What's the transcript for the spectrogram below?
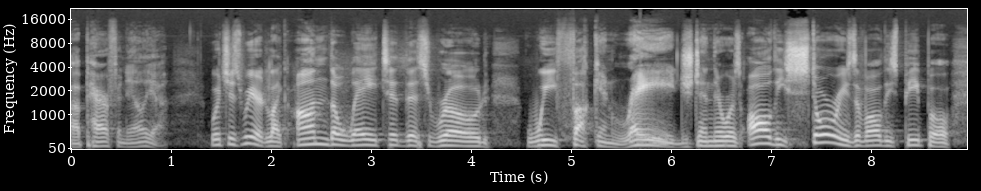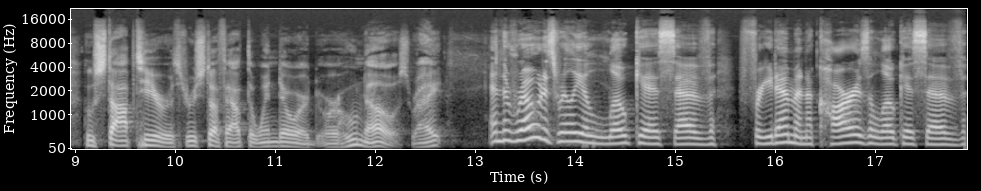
uh, paraphernalia, which is weird. Like on the way to this road, we fucking raged, and there was all these stories of all these people who stopped here or threw stuff out the window, or or who knows, right? And the road is really a locus of freedom, and a car is a locus of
